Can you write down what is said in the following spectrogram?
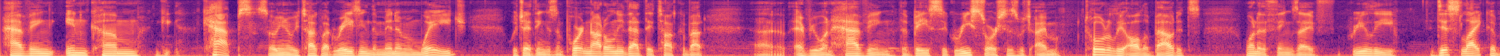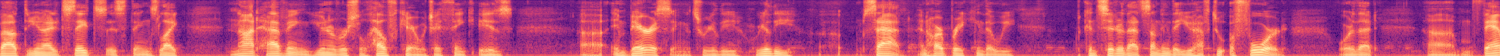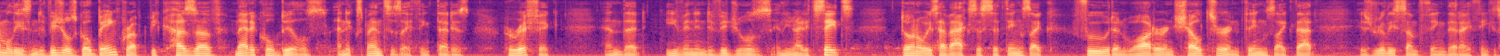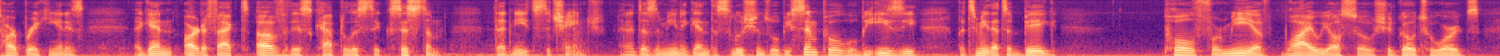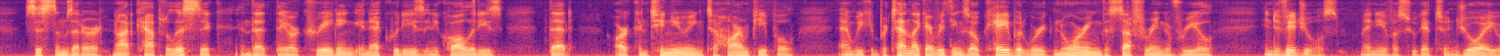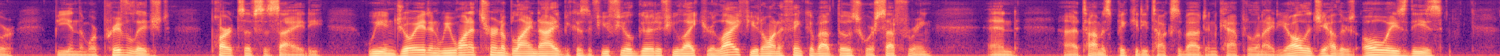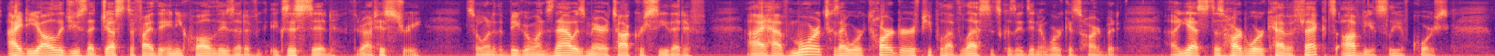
having income g- caps. So, you know, we talk about raising the minimum wage, which I think is important. Not only that, they talk about uh, everyone having the basic resources, which I'm totally all about. It's one of the things I've really dislike about the United States is things like not having universal health care, which I think is uh, embarrassing. It's really, really sad and heartbreaking that we consider that something that you have to afford or that um, families, individuals go bankrupt because of medical bills and expenses. I think that is horrific, and that even individuals in the United States don't always have access to things like food and water and shelter and things like that is really something that I think is heartbreaking and is, again, artifacts of this capitalistic system that needs to change. And it doesn't mean, again, the solutions will be simple, will be easy. But to me, that's a big pull for me of why we also should go towards systems that are not capitalistic and that they are creating inequities, inequalities that are continuing to harm people. And we can pretend like everything's okay, but we're ignoring the suffering of real individuals. Many of us who get to enjoy or be in the more privileged parts of society we enjoy it and we want to turn a blind eye because if you feel good, if you like your life, you don't want to think about those who are suffering. And uh, Thomas Piketty talks about in Capital and Ideology how there's always these ideologies that justify the inequalities that have existed throughout history. So one of the bigger ones now is meritocracy. That if I have more, it's because I worked harder. If people have less, it's because they didn't work as hard. But uh, yes, does hard work have effects? Obviously, of course.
